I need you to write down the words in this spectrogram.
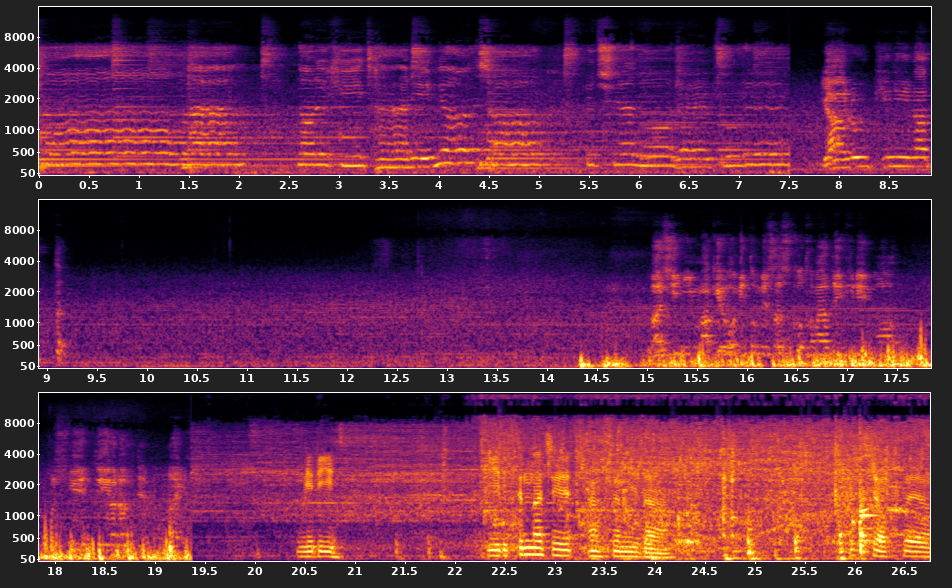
어, 난 너를 기다 리면서 유치한 노래를 부르 やる気になったわしに負けを認めさすことができれば教えてやらんでもない 일이 일이 끝나지 않습니다. 끝이 없어요.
